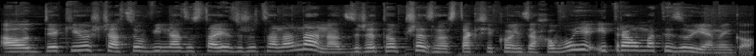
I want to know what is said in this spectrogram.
a od jakiegoś czasu wina zostaje zrzucana na nas, że to przez nas tak się koń zachowuje i traumatyzujemy go.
